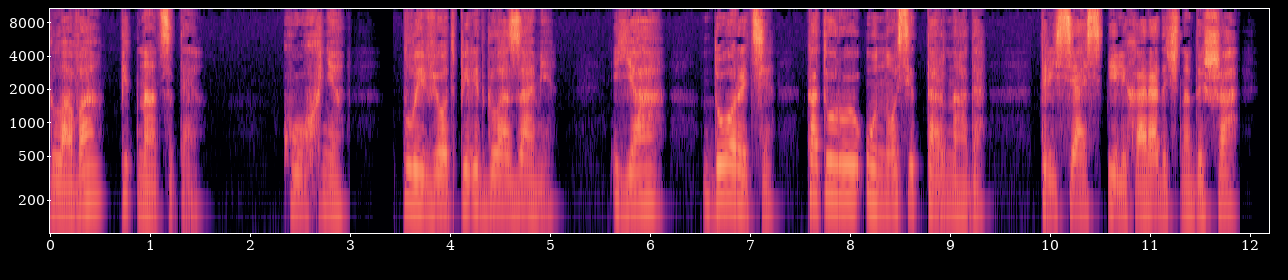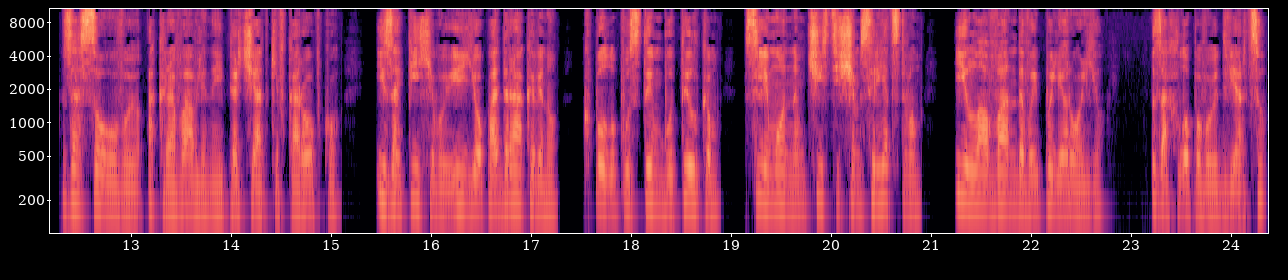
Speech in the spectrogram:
Глава пятнадцатая. Кухня плывет перед глазами. Я — Дороти, которую уносит торнадо. Трясясь и лихорадочно дыша, засовываю окровавленные перчатки в коробку и запихиваю ее под раковину к полупустым бутылкам с лимонным чистящим средством и лавандовой полиролью. Захлопываю дверцу,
